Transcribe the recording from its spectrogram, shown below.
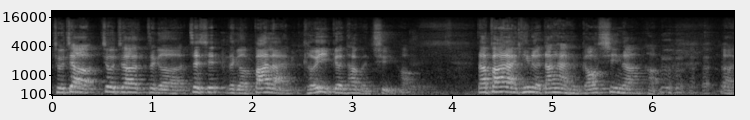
就叫就叫这个这些这个巴兰可以跟他们去哈。那巴兰听了当然很高兴啊，哈，啊，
